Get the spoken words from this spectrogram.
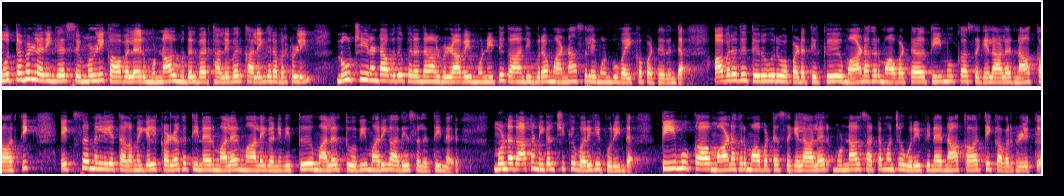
முத்தமிழ் அறிஞர் செம்மொழி காவலர் முன்னாள் முதல்வர் தலைவர் கலைஞர் அவர்களின் நூற்றி இரண்டாவது பிறந்தநாள் விழாவை முன்னிட்டு காந்திபுரம் அண்ணா சிலை முன்பு வைக்கப்பட்டிருந்த அவரது திருவுருவப் படத்திற்கு மாநகர் மாவட்ட திமுக செயலாளர் நா. கார்த்திக் எக்ஸ்எம்எல்ஏ தலைமையில் கழகத்தினர் மலர் மாலை அணிவித்து மலர் தூவி மரியாதை செலுத்தினர். முன்னதாக நிகழ்ச்சிக்கு வருகை புரிந்த திமுக மாநகர் மாவட்ட செயலாளர் முன்னாள் சட்டமன்ற உறுப்பினர் நா. கார்த்திக் அவர்களுக்கு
